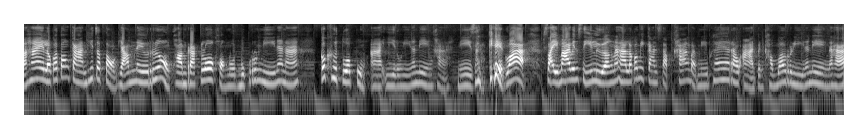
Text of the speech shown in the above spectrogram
มาให้ แล้วก็ต้องการที่จะตอกย้ำในเรื่องของความรักโลกของโน้ตบุ๊กรุ่นนี้เนี่ยนะก็คือตัวปุ่ม RE ตรงนี้นั่นเองค่ะ นี่สังเกตว่าใส่มาเป็นสีเหลืองนะคะ แล้วก็มีการสับข้างแบบนี้เพื่อให้เราอ่านเป็นคำว่า re นั่นเองนะคะ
